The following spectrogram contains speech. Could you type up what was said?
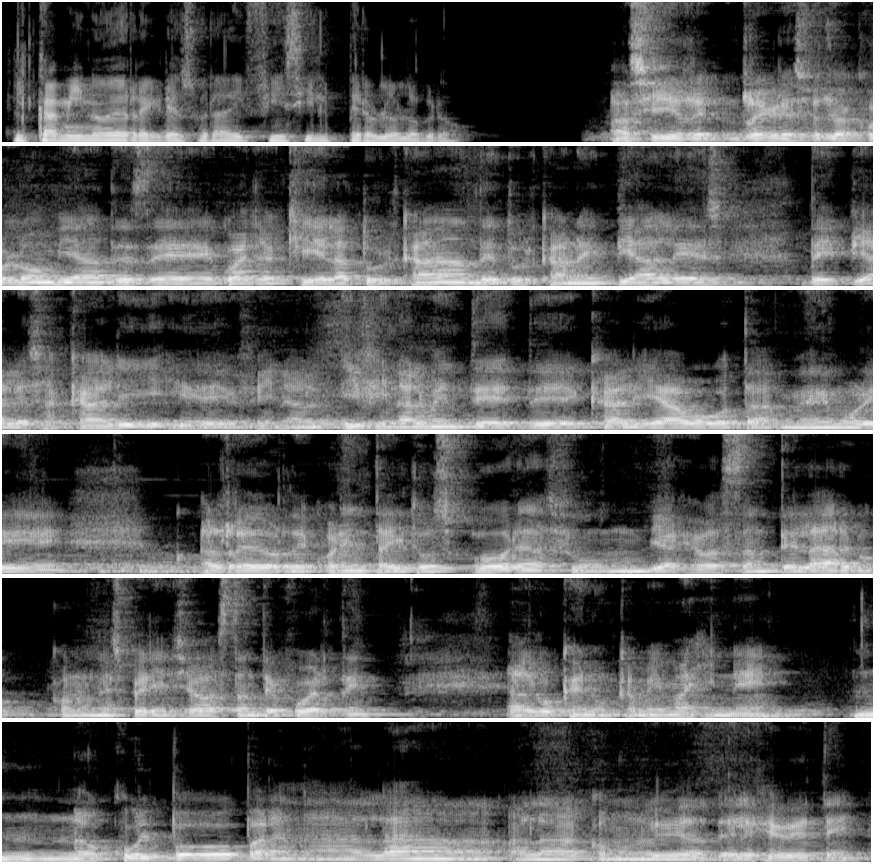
El camino de regreso era difícil, pero lo logró. Así regreso yo a Colombia, desde Guayaquil a Tulcán, de Tulcán a Ipiales, de Ipiales a Cali y, de final, y finalmente de Cali a Bogotá. Me demoré alrededor de 42 horas, fue un viaje bastante largo, con una experiencia bastante fuerte, algo que nunca me imaginé. No culpo para nada la, a la comunidad LGBT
